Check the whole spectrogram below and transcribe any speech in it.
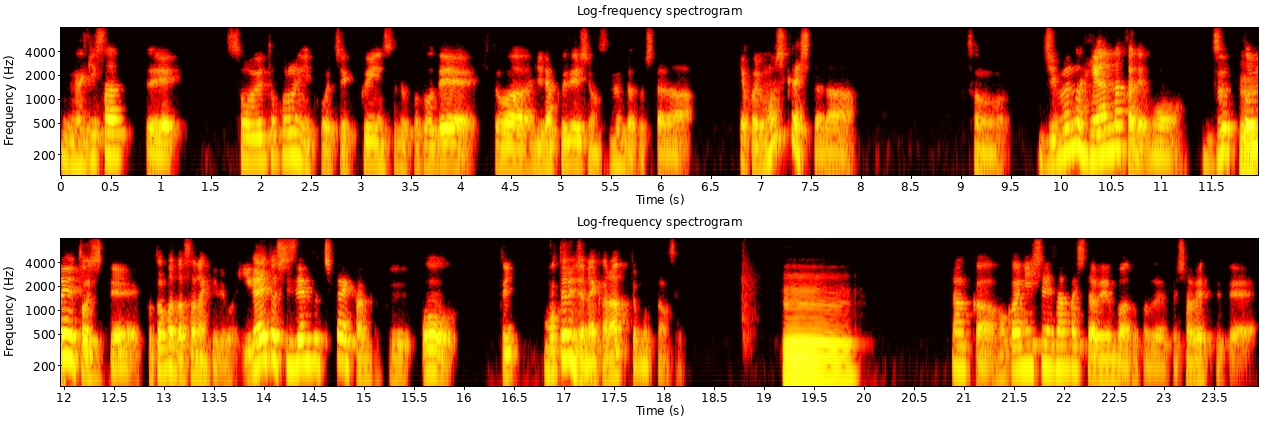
脱ぎ去って、そういうところにこうチェックインすることで、人はリラクゼーションするんだとしたら、いや、これもしかしたら、その、自分の部屋の中でも、ずっと目閉じて言葉出さなければ、意外と自然と近い感覚をで持てるんじゃないかなって思ったんですよ。うーん、なんか、他に一緒に参加したメンバーとかとやっぱ喋ってて、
